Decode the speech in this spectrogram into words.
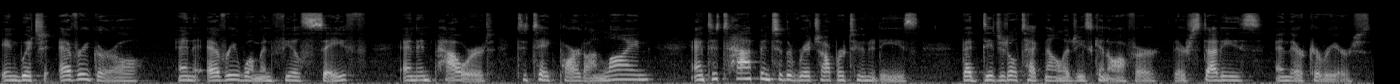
in which every girl and every woman feels safe and empowered to take part online and to tap into the rich opportunities that digital technologies can offer their studies and their careers.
